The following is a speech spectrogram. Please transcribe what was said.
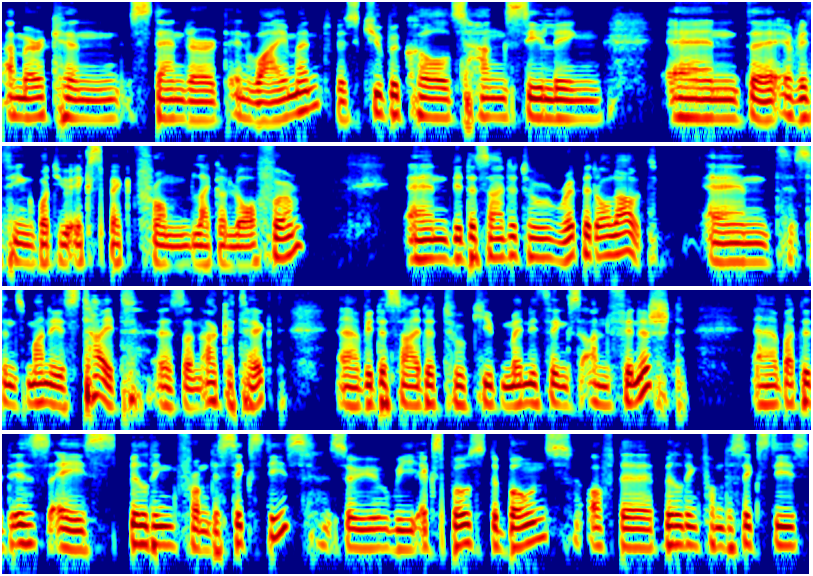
American standard environment with cubicles, hung ceiling, and uh, everything what you expect from like a law firm. And we decided to rip it all out. And since money is tight as an architect, uh, we decided to keep many things unfinished uh, but it is a building from the 60s. So you, we exposed the bones of the building from the 60s,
